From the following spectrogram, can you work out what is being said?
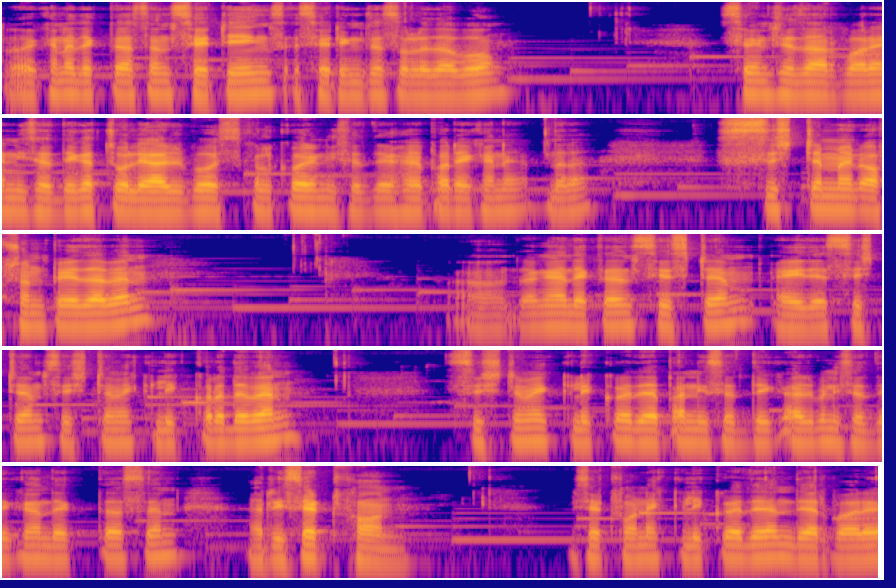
তো এখানে দেখতে পাচ্ছেন সেটিংস সেটিংসে চলে যাব। সেটিংসে যাওয়ার পরে নিচের দিকে চলে আসব। স্ক্রল করে নিচের দিকে পরে এখানে আপনারা সিস্টেমের অপশন পেয়ে যাবেন। এখানে দেখতে পাচ্ছেন সিস্টেম এই যে সিস্টেম সিস্টেমে ক্লিক করে দেবেন। সিস্টেমে ক্লিক করে দেওয়ার পর নিচের দিকে আসবেন নিচের দিকে দেখতে পাচ্ছেন রিসেট ফোন রিসেট ফোনে ক্লিক করে দেন, দেওয়ার পরে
